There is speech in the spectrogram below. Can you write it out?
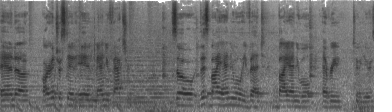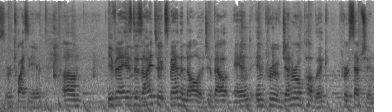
and uh, are interested in manufacturing. So this biannual event, biannual every two years or twice a year, um, event is designed to expand the knowledge about and improve general public perception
